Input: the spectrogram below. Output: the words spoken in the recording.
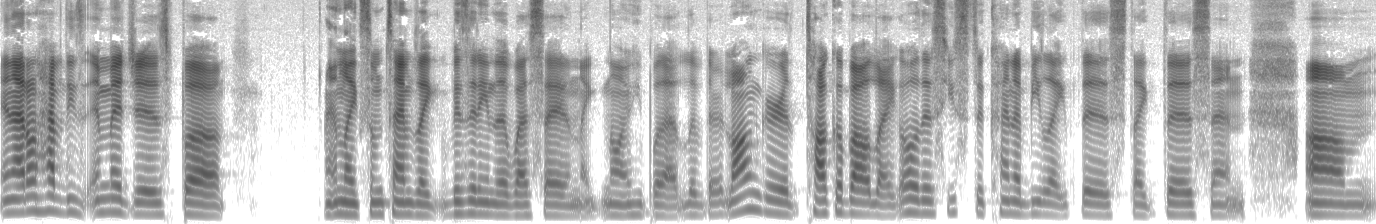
and I don't have these images, but and like sometimes like visiting the west side and like knowing people that live there longer talk about like oh this used to kind of be like this like this and um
